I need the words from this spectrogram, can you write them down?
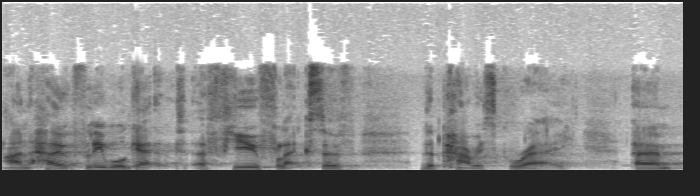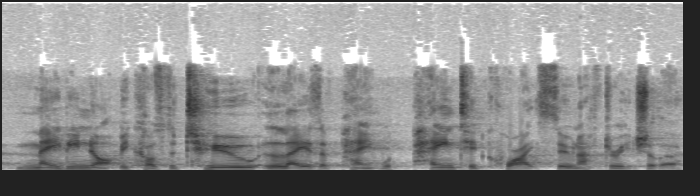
And hopefully we'll get a few flecks of the Paris grey. Um, maybe not because the two layers of paint were painted quite soon after each other.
